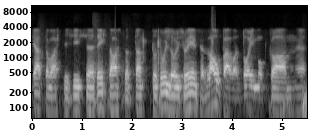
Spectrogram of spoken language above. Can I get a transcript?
Teatavasti siis äh, teist aastat Tartu rulluisu eelsel laupäeval toimub ka äh,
